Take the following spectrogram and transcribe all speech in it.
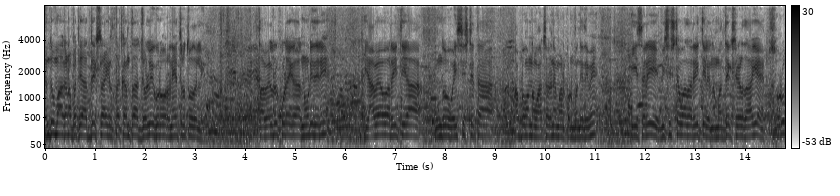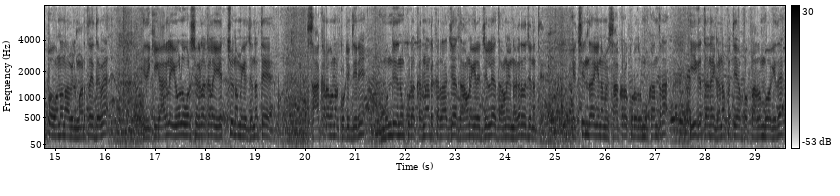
ಹಿಂದೂ ಮಹಾಗಣಪತಿ ಅಧ್ಯಕ್ಷರಾಗಿರ್ತಕ್ಕಂಥ ಜೊಳ್ಳಿ ಗುರುವರ ನೇತೃತ್ವದಲ್ಲಿ ತಾವೆಲ್ಲರೂ ಕೂಡ ಈಗ ನೋಡಿದ್ದೀರಿ. ಯಾವ್ಯಾವ ರೀತಿಯ ಒಂದು ವೈಶಿಷ್ಟ್ಯತ ಹಬ್ಬವನ್ನು ಆಚರಣೆ ಮಾಡ್ಕೊಂಡು ಬಂದಿದ್ದೀವಿ. ಈ ಸರಿ ವಿಶಿಷ್ಟವಾದ ರೀತಿಯಲ್ಲಿ ನಮ್ಮ ಅಧ್ಯಕ್ಷ ಹೇಳಿದ ಹಾಗೆ ಸ್ವರೂಪವನ್ನು ನಾವಿಲ್ಲಿ ಮಾಡ್ತಾ ಇದ್ದೇವೆ. ಇದಕ್ಕೆ ಈಗಾಗಲೇ ಏಳು ವರ್ಷಗಳ ಕಾಲ ಹೆಚ್ಚು ನಮಗೆ ಜನತೆ ಸಹಕಾರವನ್ನು ಕೊಟ್ಟಿದ್ದೀರಿ. ಮುಂದೇನೂ ಕೂಡ ಕರ್ನಾಟಕ ರಾಜ್ಯ, ದಾವಣಗೆರೆ ಜಿಲ್ಲೆ, ದಾವಣಗೆರೆ ನಗರದ ಜನತೆ ಹೆಚ್ಚಿನದಾಗಿ ನಮಗೆ ಸಹಕಾರ ಕೊಡೋದ್ರ ಮುಖಾಂತರ ಈಗ ತಾನೇ ಗಣಪತಿ ಹಬ್ಬ ಪ್ರಾರಂಭವಾಗಿದೆ.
